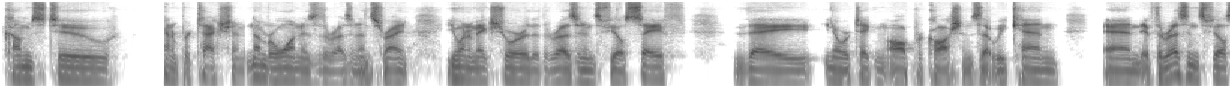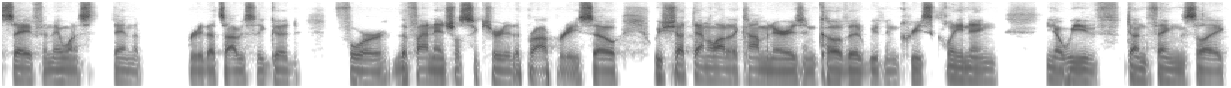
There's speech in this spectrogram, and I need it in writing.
comes to kind of protection, number one is the residents, right? You want to make sure that the residents feel safe. They, you know, we're taking all precautions that we can. And if the residents feel safe and they want to stay in the property, that's obviously good for the financial security of the property. So we've shut down a lot of the common areas in COVID. We've increased cleaning. You know, we've done things like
